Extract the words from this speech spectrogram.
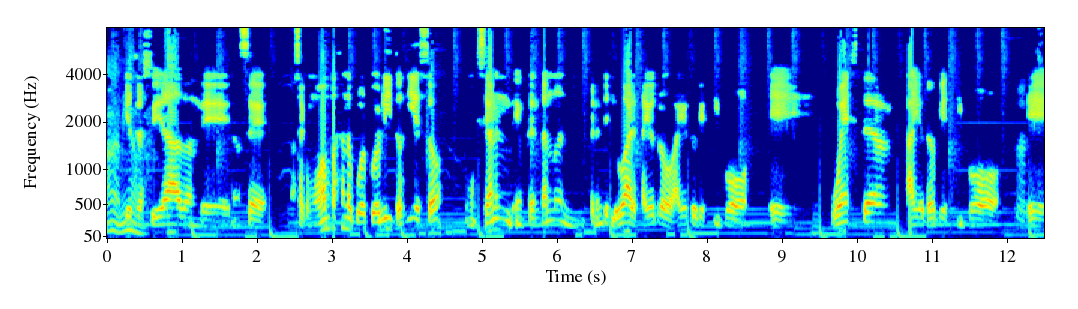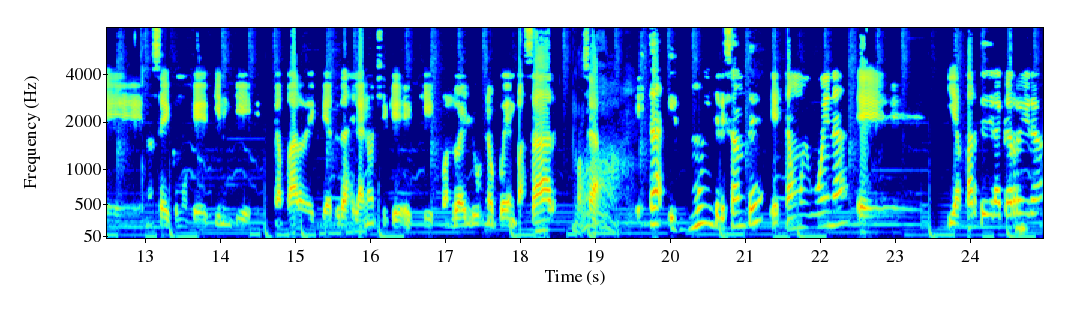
Ah, y otra ciudad donde, no sé, o sea, como van pasando por pueblitos y eso, como que se van en- enfrentando en diferentes lugares. Hay otro, hay otro que es tipo eh, western, hay otro que es tipo, eh, no sé, como que tienen que escapar de criaturas de la noche que, que cuando hay luz no pueden pasar. O sea, Ah, Está, es muy interesante, está muy buena. eh, y aparte de la carrera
